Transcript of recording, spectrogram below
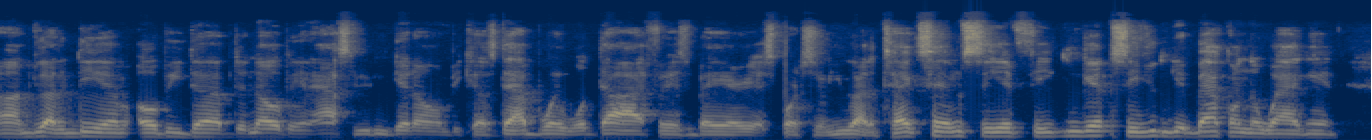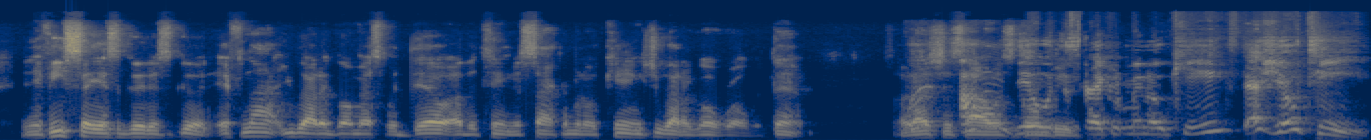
Um, you got to DM OB Dub Denobi and ask if you can get on because that boy will die for his Bay Area sports team. You got to text him, see if he can get, see if you can get back on the wagon. And if he say it's good, it's good. If not, you got to go mess with Dale, other team, the Sacramento Kings. You got to go roll with them. So that's just how it's deal with be. the Sacramento Kings. That's your team.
